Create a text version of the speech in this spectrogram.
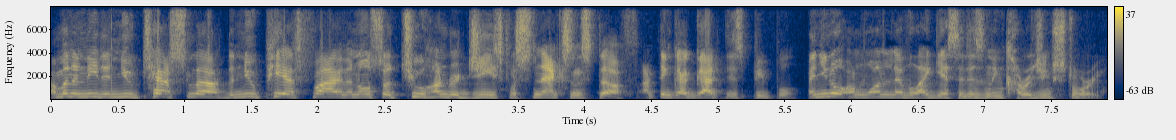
I'm gonna need a new Tesla, the new PS5, and also 200 G's for snacks and stuff. I think I got this, people. And you know, on one level, I guess it is an encouraging story.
